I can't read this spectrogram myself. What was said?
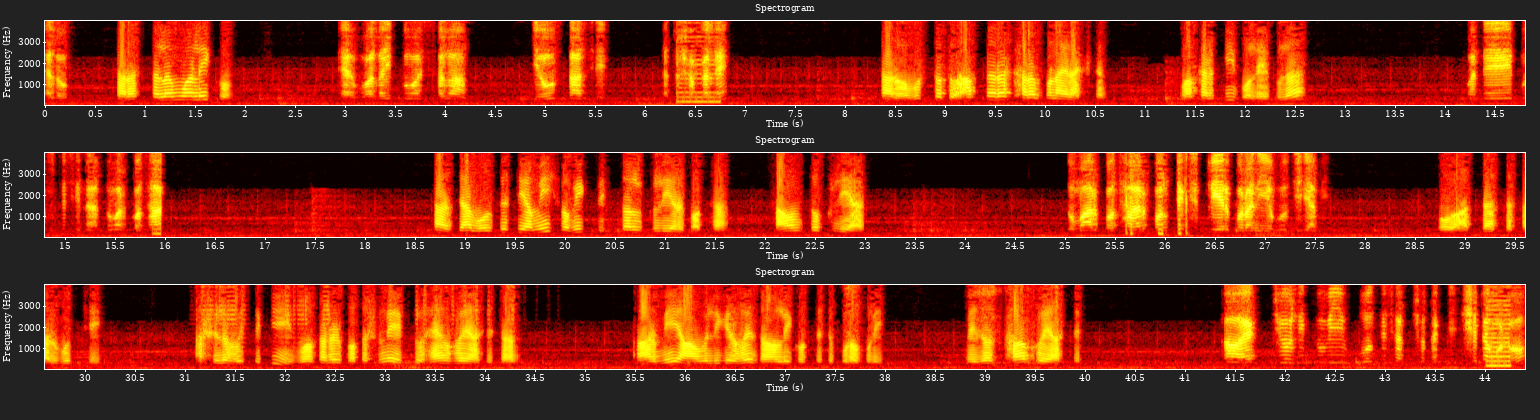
Hello. Sir আসসালামু আলাইকুম। হ্যাঁ ওয়ালাইকুম আসসালাম। কি অবস্থা আছে? এত সকালে? স্যার অবস্থা তো আপনারা খারাপ বানায় রাখছেন। ওয়াকার কি বলে এগুলা? মানে বুঝতেছি না তোমার কথা। স্যার যা বলতেছি আমি সবই ক্রিস্টাল ক্লিয়ার কথা। সাউন্ড তো ক্লিয়ার তোমার কথার কনটেক্সট ক্লিয়ার করা নিয়ে বলছি আমি। ও আচ্ছা আচ্ছা স্যার বুঝছি। আসলে হয়েছে কি ওয়াকারের কথা শুনে একটু হ্যাং হয়ে আছে স্যার। আর্মি আওয়ামী লীগের হয়ে দালালি করতেছে পুরোপুরি। মেজাজ খারাপ হয়ে আছে। অ্যাকচুয়ালি তুমি বলতে চাচ্ছটা কি সেটা বলো।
